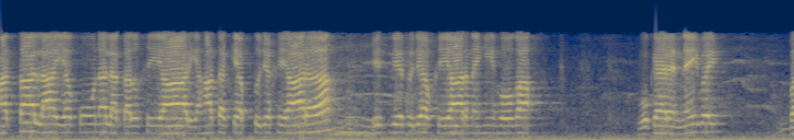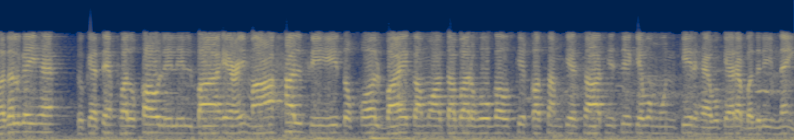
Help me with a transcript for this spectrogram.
हत्ता ला यकून लकल खियार। यहाँ तक कि अब तुझे खियार, इसलिए तुझे अब खियार नहीं होगा। वो कह रहे, नहीं भाई, बदल गई है। तो कहते हैं फलकौल ही तो कौल बाय का मोतबर होगा उसकी कसम के साथ इसलिए कि वो मुनकिर है, वो कह रहा बदली नहीं।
